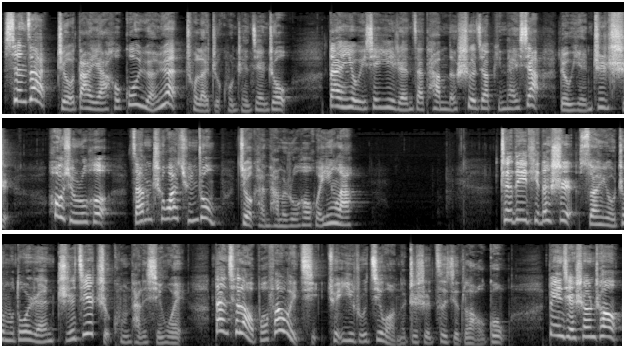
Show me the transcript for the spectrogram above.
现在只有大牙和郭圆圆出来指控陈建州，但有一些艺人在他们的社交平台下留言支持。后续如何，咱们吃瓜群众就看他们如何回应啦。值得一提的是，虽然有这么多人直接指控他的行为，但其老婆范玮琪却一如既往的支持自己的老公，并且声称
